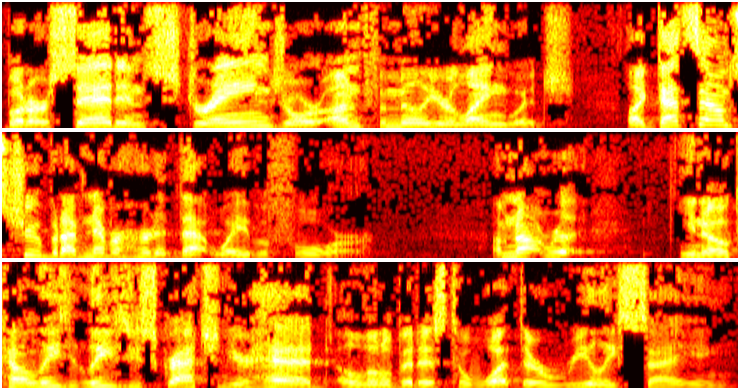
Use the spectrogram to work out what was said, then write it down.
but are said in strange or unfamiliar language. Like, that sounds true, but I've never heard it that way before. I'm not really, you know, kind of leaves, leaves you scratching your head a little bit as to what they're really saying.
